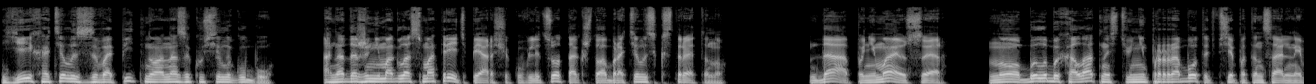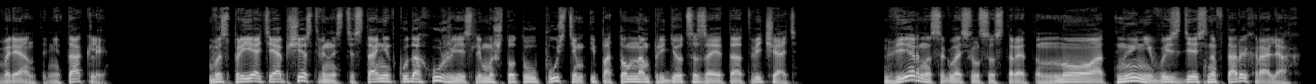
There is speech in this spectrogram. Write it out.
Ей хотелось завопить, но она закусила губу. Она даже не могла смотреть пиарщику в лицо, так что обратилась к Стрэттону. «Да, понимаю, сэр, но было бы халатностью не проработать все потенциальные варианты, не так ли? Восприятие общественности станет куда хуже, если мы что-то упустим, и потом нам придется за это отвечать. «Верно», — согласился Стрэттон, «но отныне вы здесь на вторых ролях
